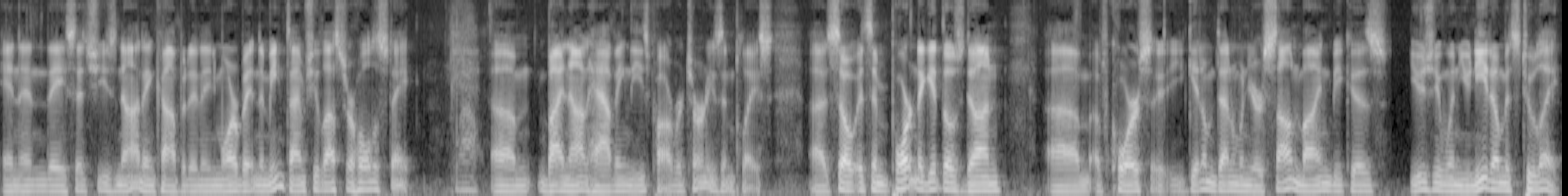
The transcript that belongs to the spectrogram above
And then they said she's not incompetent anymore. But in the meantime, she lost her whole estate. Wow. Um, by not having these power of attorneys in place. Uh, so it's important to get those done. Um, of course, uh, you get them done when you're a sound mind because usually when you need them, it's too late,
